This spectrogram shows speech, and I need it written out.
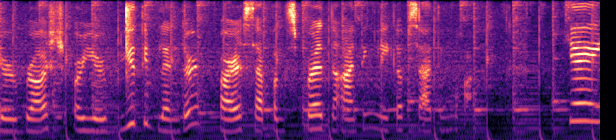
your brush, or your beauty blender para sa pag-spread ng ating makeup sa ating mukha. Yay!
